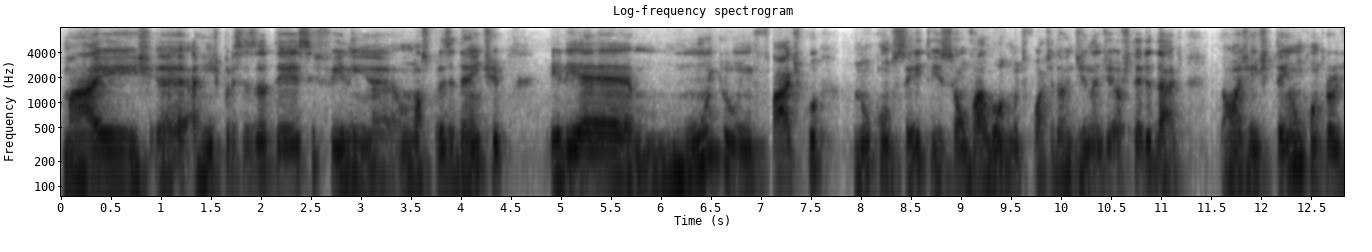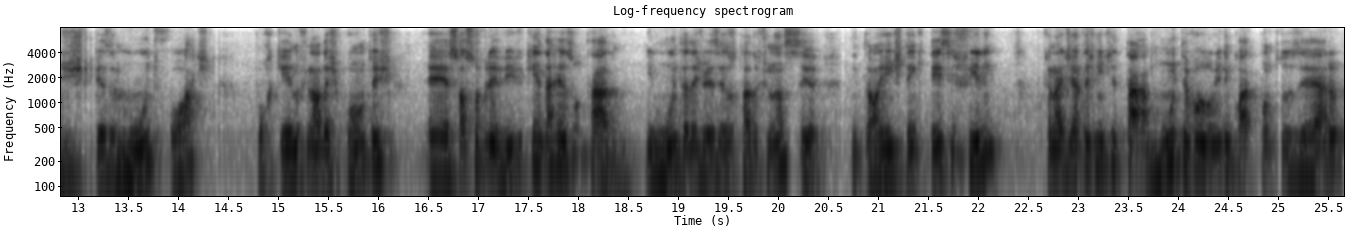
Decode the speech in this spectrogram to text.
mas é, a gente precisa ter esse feeling. É, o nosso presidente ele é muito enfático no conceito, e isso é um valor muito forte da Andina, de austeridade. Então, a gente tem um controle de despesa muito forte, porque no final das contas, é, só sobrevive quem dá resultado, e muitas das vezes resultado financeiro. Então, a gente tem que ter esse feeling, porque não adianta a gente estar tá muito evoluído em 4.0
